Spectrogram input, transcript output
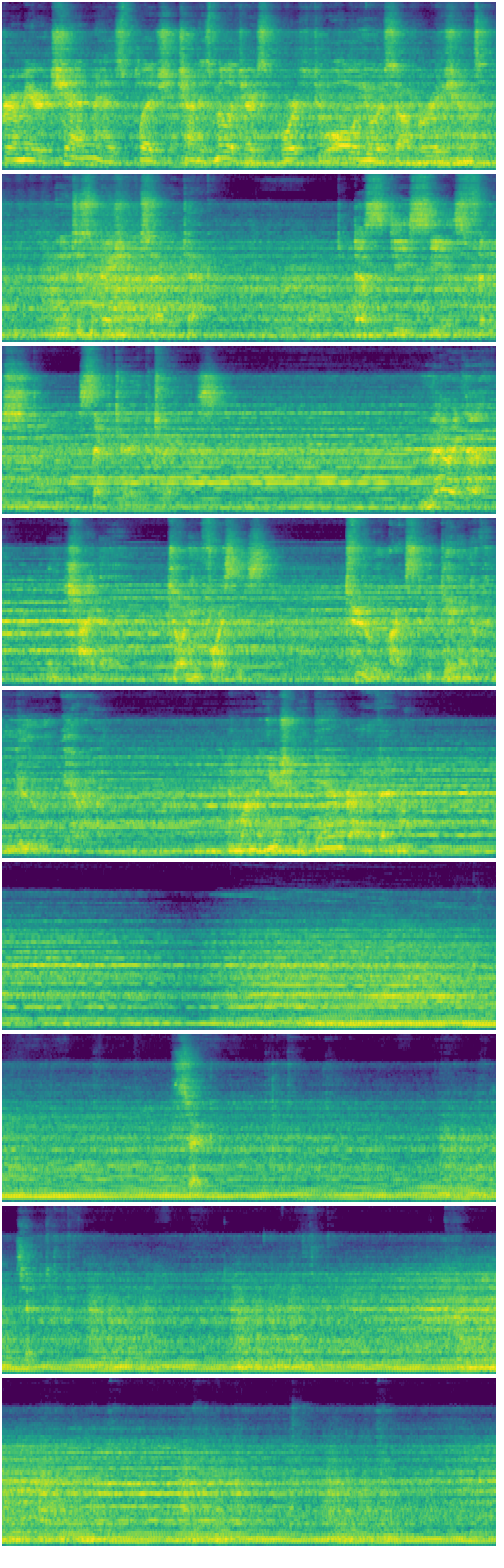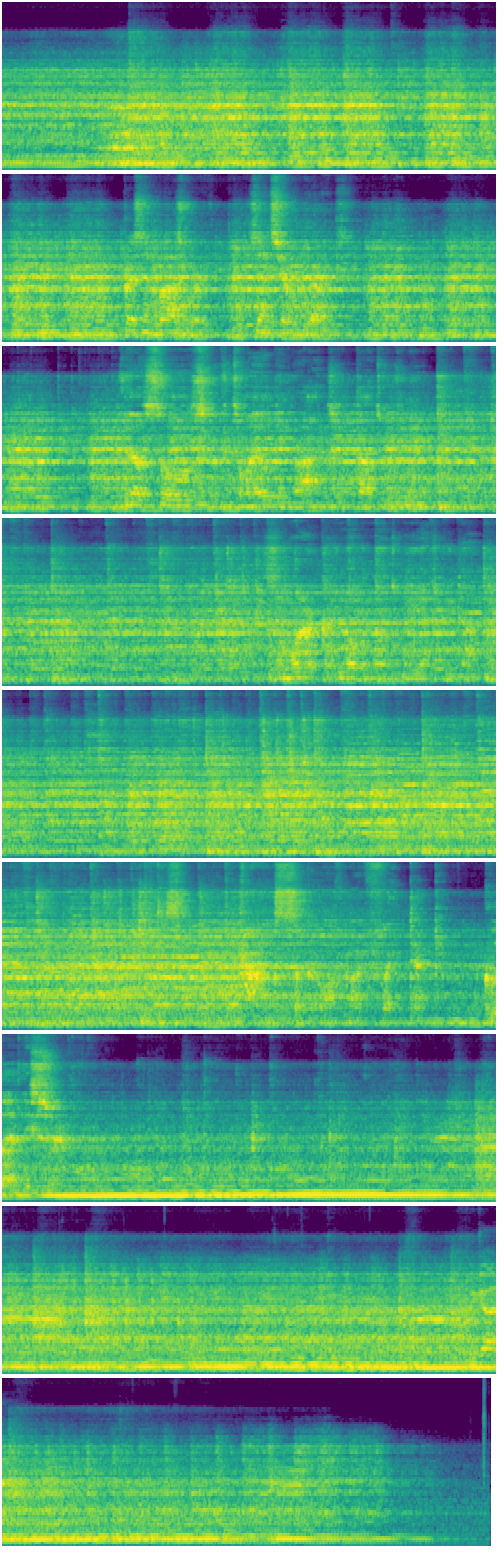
Premier Chen has pledged China's military support to all U.S. operations in anticipation of a cyber attack. SDC is finished, Secretary Petraeus. America and China joining forces truly marks the beginning of a new era. And one that you should be damn proud of, Admiral. Her regards. To those souls who have toiled and wrought and thought with me. Some work of noble note may yet be done. Cocksucker off my flight deck. Gladly, sir.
